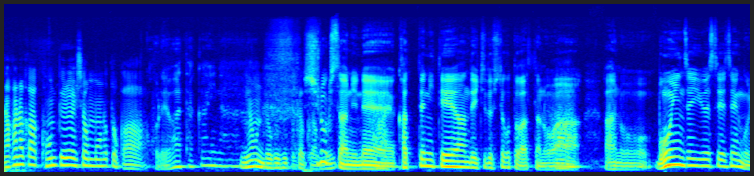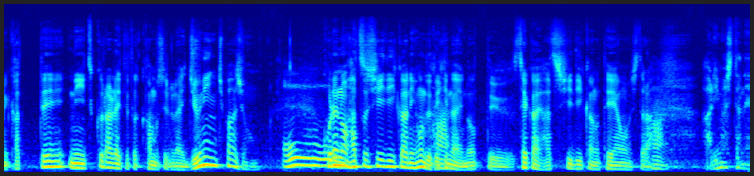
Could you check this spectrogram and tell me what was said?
なかなかコンピレーションものとかこれは高いな。日本独自企画白木さんにね、はい、勝手に提案で一度したことがあったのは、はい、あのボーイン・ゼ USA 前後に勝手に作られてたかもしれない12インチバージョンこれの初 CD 化日本でできないの、っていう世界初 CD 化の提案をしたら、はい、ありましたね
